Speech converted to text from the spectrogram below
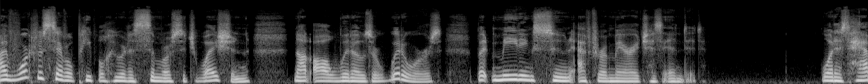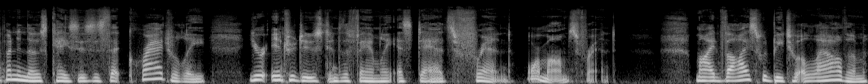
I've worked with several people who are in a similar situation, not all widows or widowers, but meeting soon after a marriage has ended. What has happened in those cases is that gradually you're introduced into the family as dad's friend or mom's friend. My advice would be to allow them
